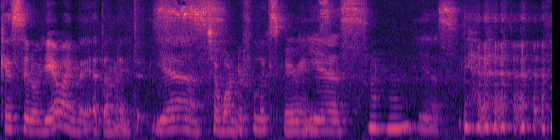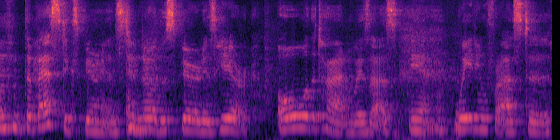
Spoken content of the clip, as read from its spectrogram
que se lo lleva inmediatamente. Yeah. It's a wonderful experience. yes, Mhm. yes. the best experience to know the Spirit is here all the time with us, Yeah. waiting for us to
